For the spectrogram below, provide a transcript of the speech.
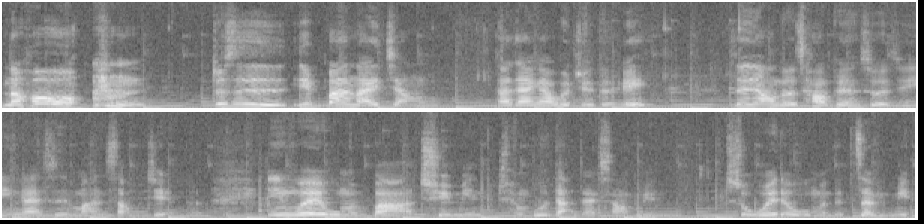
然后 就是一般来讲，大家应该会觉得，哎，这样的唱片设计应该是蛮少见的，因为我们把曲名全部打在上面，所谓的我们的正面。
